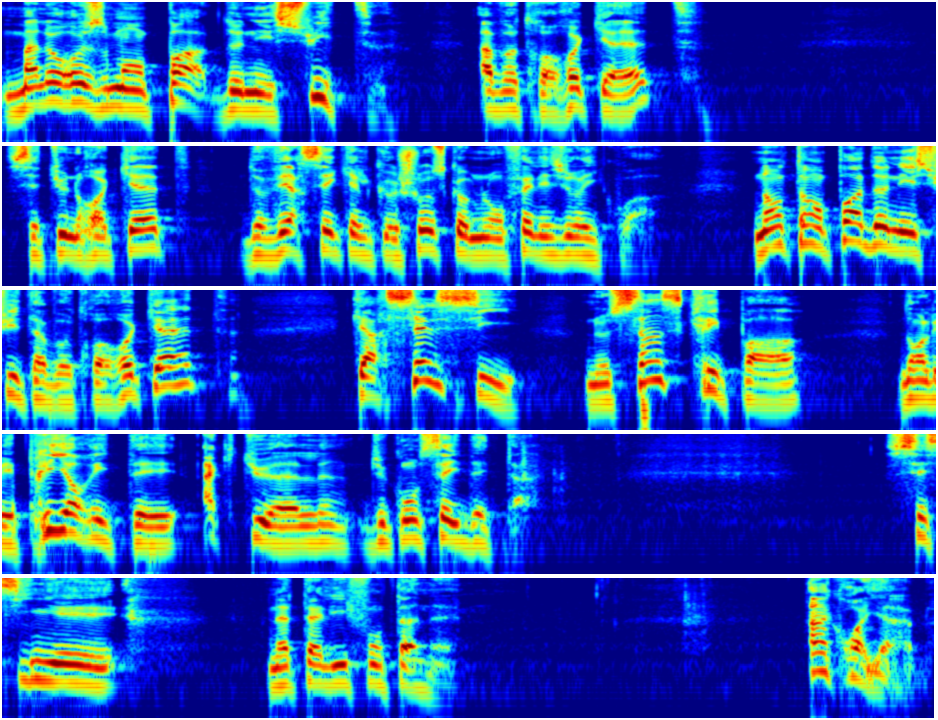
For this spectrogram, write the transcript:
malheureusement pas donner suite à votre requête. C'est une requête de verser quelque chose comme l'ont fait les Uriquois. N'entend pas donner suite à votre requête, car celle-ci ne s'inscrit pas dans les priorités actuelles du Conseil d'État. C'est signé Nathalie Fontanet. Incroyable.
